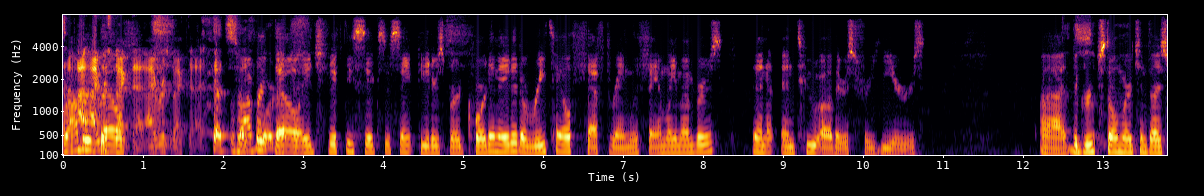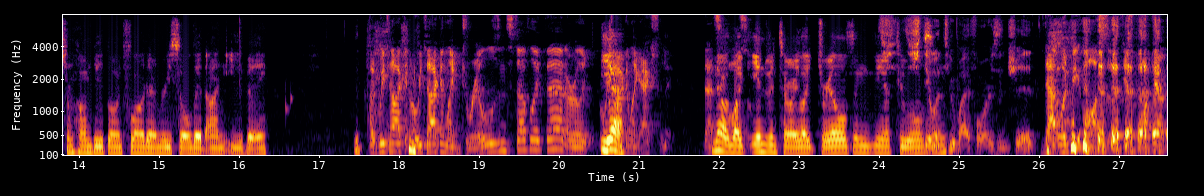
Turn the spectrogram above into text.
I, I Bell- respect that. I respect that. That's so Robert Florida. Dell, age 56 of St. Petersburg, coordinated a retail theft ring with family members and, and two others for years. Uh, the group stole merchandise from Home Depot in Florida and resold it on eBay. Like we talking? Are we talking like drills and stuff like that, or like are we Yeah. talking like actually? That's no, awesome. like inventory, like drills and you know tools. Stealing and- two by fours and shit. that would be awesome. Just walk out.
